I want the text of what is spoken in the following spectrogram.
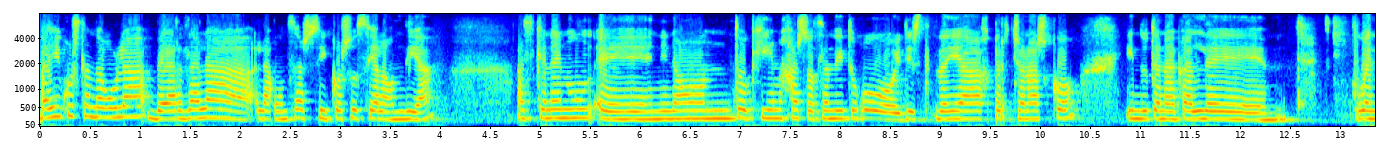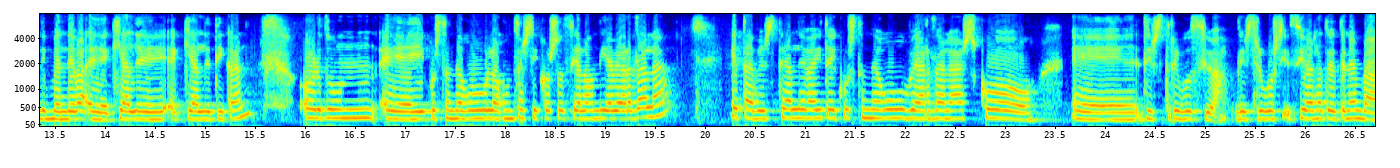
Bai ikusten dugula behar dela laguntza psikosoziala handia. Azkenen e, ninon tokin jasotzen ditugu irizteak pertsona asko indutenak alde mende, ba- eh, ekialde, ekialdetikan. Orduan e, ikusten dugu laguntza psikosoziala handia behar dela, eta beste alde baita ikusten dugu behar dela asko e, distribuzioa. Distribuzioa esateten ba,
